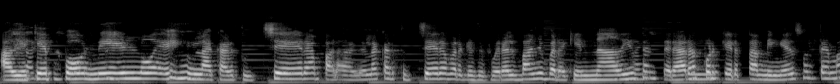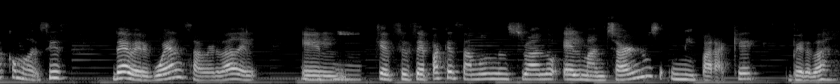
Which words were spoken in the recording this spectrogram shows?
había que ponerlo en la cartuchera para darle la cartuchera para que se fuera al baño, para que nadie se enterara, porque también es un tema, como decís, de vergüenza, ¿verdad? El, el que se sepa que estamos menstruando, el mancharnos, ni para qué, ¿verdad?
